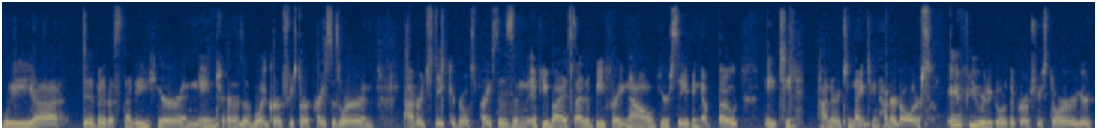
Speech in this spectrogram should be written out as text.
we uh, did a bit of a study here in, in terms of what grocery store prices were and average steak or roast prices. And if you buy a side of beef right now, you're saving about eighteen hundred to nineteen hundred dollars. If you were to go to the grocery store or your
